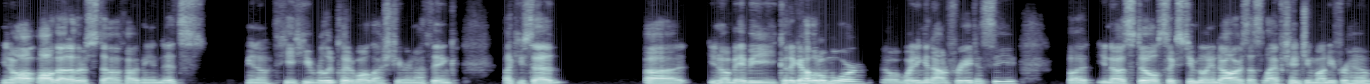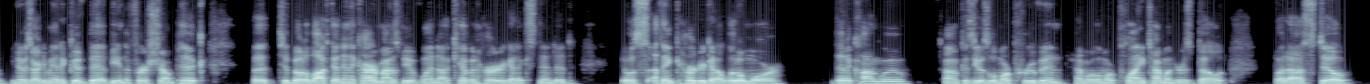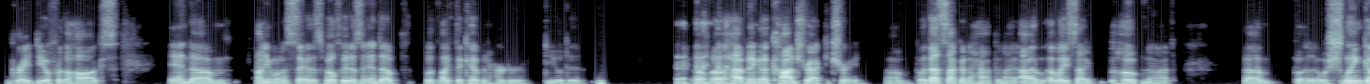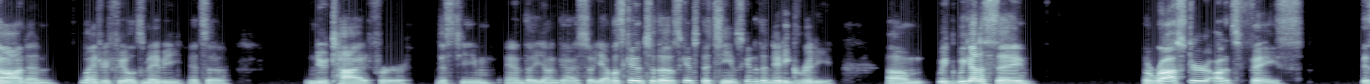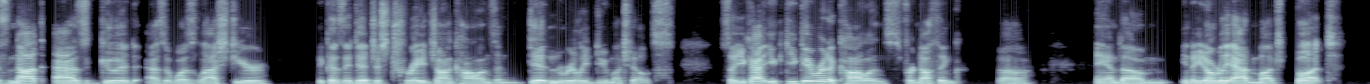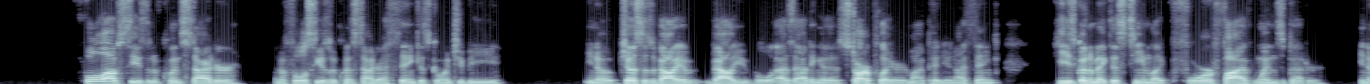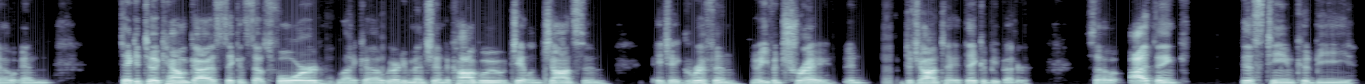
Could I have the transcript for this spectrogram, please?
you know all, all that other stuff, I mean, it's you know, he he really played well last year and I think like you said, uh, you know, maybe he could have got a little more uh, waiting it out in free agency, but you know, it's still $16 million. That's life changing money for him. You know, he's already made a good bet being the first round pick, but to be able to lock that in, it kind of reminds me of when uh, Kevin Huerter got extended. It was, I think Huerter got a little more than Okongwu because um, because he was a little more proven, had a little more playing time under his belt, but uh, still great deal for the Hawks. And um, I don't even want to say this. Hopefully, it doesn't end up with like the Kevin Huerter deal did of uh, having a contract to trade. Um, but that's not going to happen. I, I, at least I hope not. Um, but uh, with Schlenk gone and Landry Fields, maybe it's a new tide for this team and the young guys. So yeah, let's get into the let's get into the team. Let's get into the nitty gritty. Um, we we got to say the roster on its face is not as good as it was last year because they did just trade John Collins and didn't really do much else. So you kind you you get rid of Collins for nothing, uh, and um, you know you don't really add much. But full off season of Quin Snyder and a full season of Quin Snyder, I think, is going to be, you know, just as value, valuable as adding a star player, in my opinion. I think he's going to make this team like four or five wins better, you know, and take into account guys taking steps forward, like uh, we already mentioned, Okongwu, Jalen Johnson, AJ Griffin, you know, even Trae and DeJounte, they could be better. So I think this team could be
